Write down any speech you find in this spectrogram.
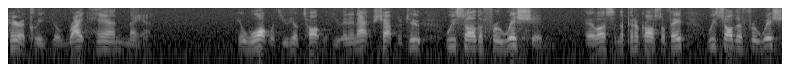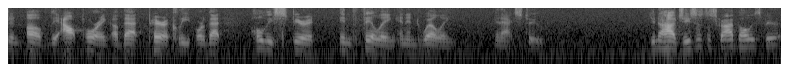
paraclete, your right hand man. He'll walk with you, he'll talk with you. And in Acts chapter 2, we saw the fruition of us in the Pentecostal faith. We saw the fruition of the outpouring of that paraclete or that Holy Spirit infilling and indwelling in Acts 2. Do you know how Jesus described the Holy Spirit?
